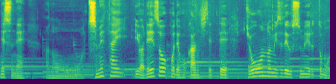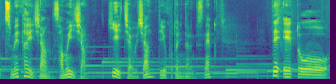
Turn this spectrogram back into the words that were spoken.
ですね、あのー、冷たい要は冷蔵庫で保管してて常温の水で薄めるともう冷たいじゃん寒いじゃん冷えちゃうじゃんっていうことになるんですね。でえっ、ー、と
